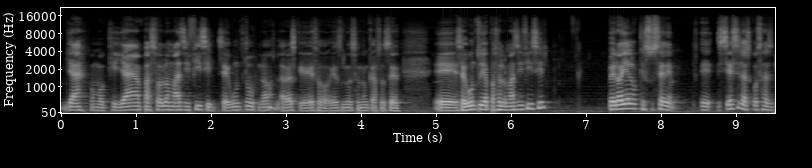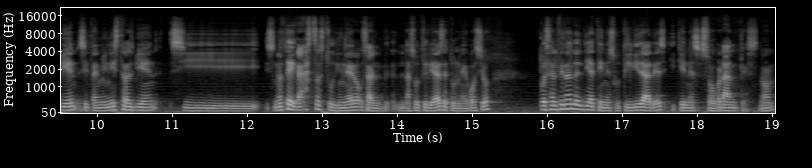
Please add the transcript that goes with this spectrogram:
Ya, como que ya pasó lo más difícil, según tú, ¿no? La verdad es que eso, es, eso nunca sucede. Eh, según tú ya pasó lo más difícil, pero hay algo que sucede. Eh, si haces las cosas bien, si te administras bien, si, si no te gastas tu dinero, o sea, las utilidades de tu negocio, pues al final del día tienes utilidades y tienes sobrantes, ¿no?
